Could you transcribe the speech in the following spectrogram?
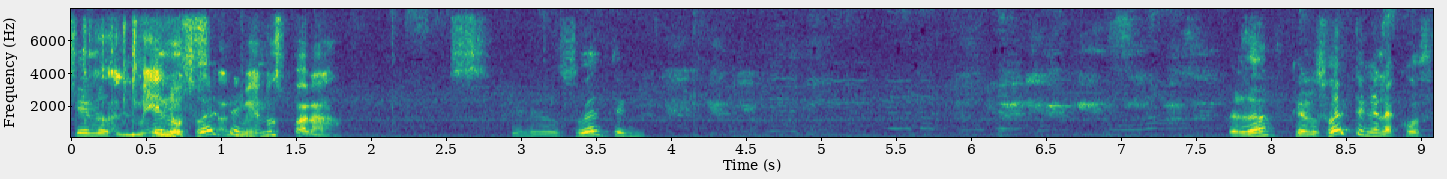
que los, Al menos, al menos para... Que se lo suelten. ¿Verdad? Que lo suelten en la cosa.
